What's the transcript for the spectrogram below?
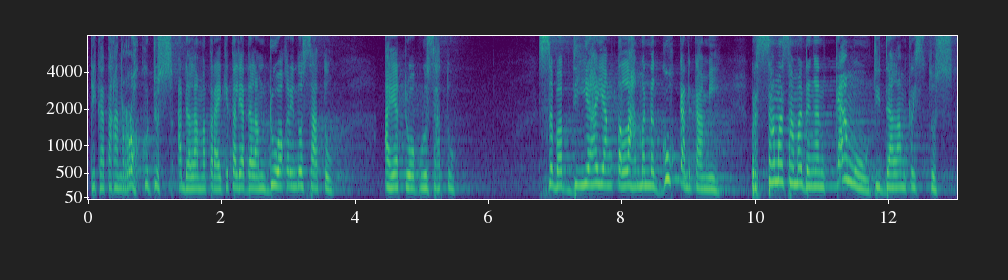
Dikatakan roh kudus adalah meterai. Kita lihat dalam 2 Korintus 1 ayat 21. Sebab dia yang telah meneguhkan kami bersama-sama dengan kamu di dalam Kristus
